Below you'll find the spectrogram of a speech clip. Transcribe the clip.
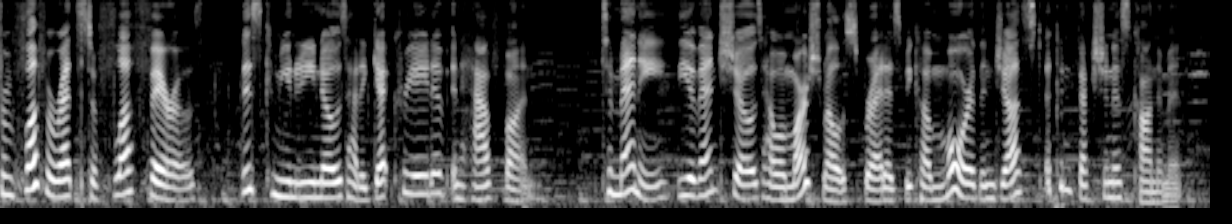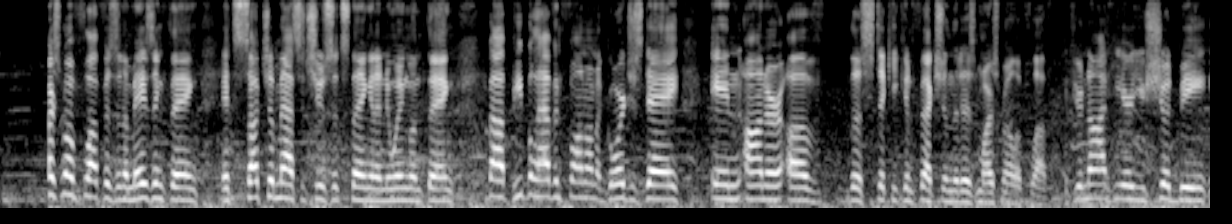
From flufferettes to fluff pharaohs, this community knows how to get creative and have fun. To many, the event shows how a marshmallow spread has become more than just a confectionist condiment. Marshmallow fluff is an amazing thing. It's such a Massachusetts thing and a New England thing about people having fun on a gorgeous day in honor of the sticky confection that is marshmallow fluff. If you're not here, you should be,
